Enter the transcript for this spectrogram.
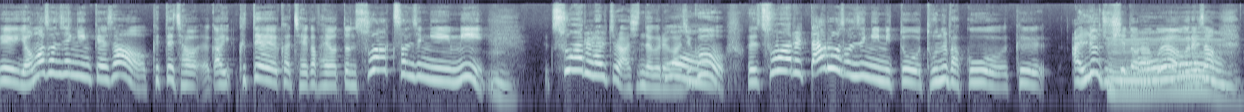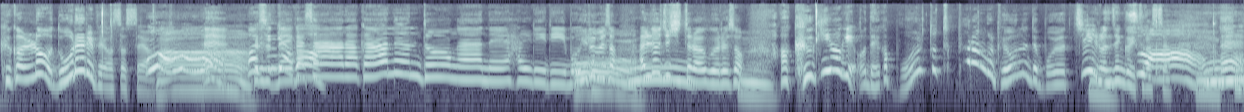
예, 영어 선생님께서 그때 저 아, 그때 제가 배웠던 수학 선생님이 음. 수화를 할 줄 아신다 그래가지고 수화를 따로 선생님이 또 돈을 받고 그 알려주시더라고요. 음. 그래서 그걸로 노래를 배웠었어요. 아. 네. 와, 그래서 신기하다. 내가 살아가는 동안에 할 일이 뭐 이러면서 오. 알려주시더라고요. 그래서 음. 아그 기억이 어 내가 뭘 또 특별한 걸 배웠는데 뭐였지 이런 음. 생각이 수화. 들었어요. 음, 네. 근데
